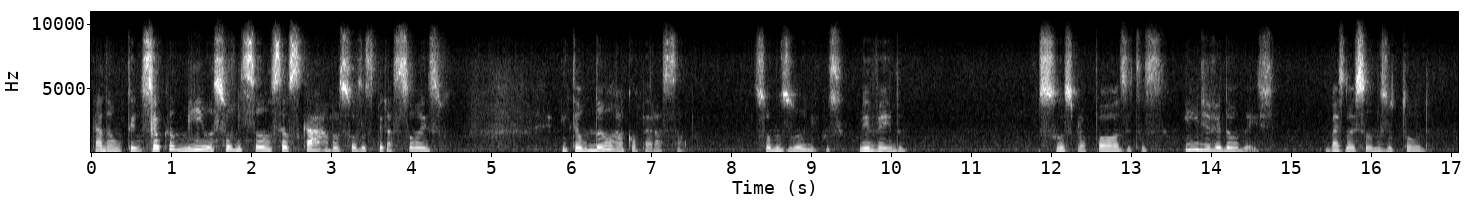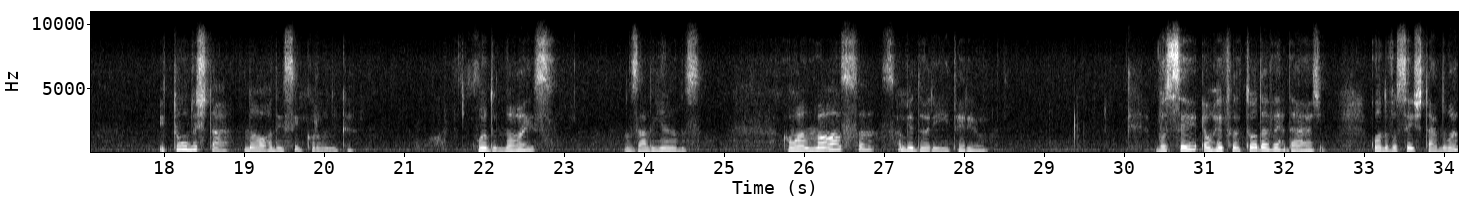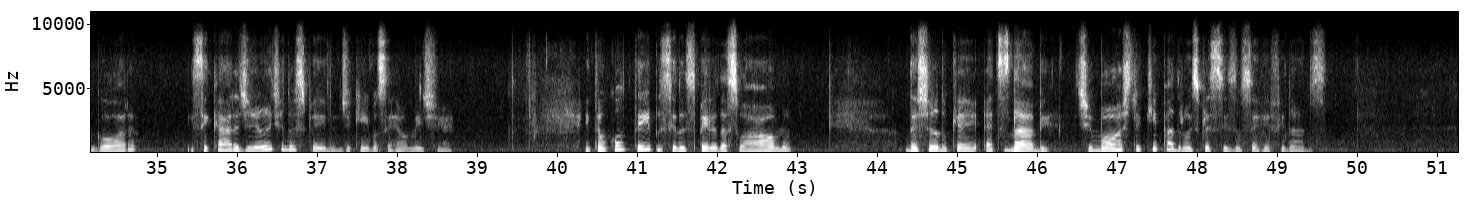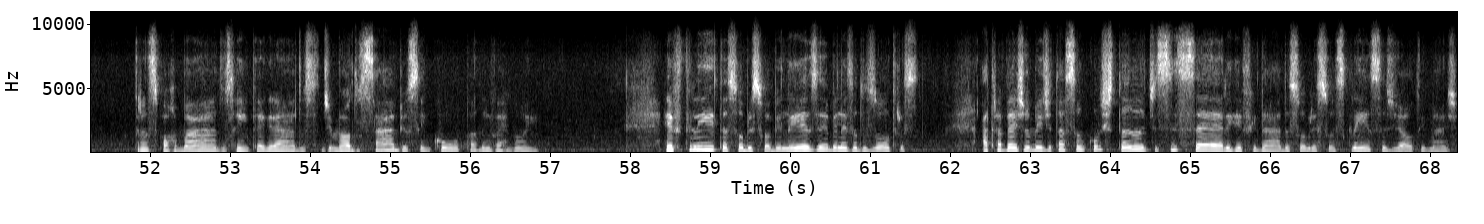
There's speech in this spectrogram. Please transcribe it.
cada um tem o seu caminho, a sua missão, os seus cargos, suas aspirações, então não há comparação. Somos únicos vivendo os seus propósitos individualmente, mas nós somos o todo. E tudo está na ordem sincrônica. Quando nós nos alinhamos com a nossa sabedoria interior. Você é um refletor da verdade quando você está no agora e se cara diante do espelho de quem você realmente é. Então contemple-se no espelho da sua alma, deixando que Etznab te mostre que padrões precisam ser refinados, transformados, reintegrados de modo sábio, sem culpa nem vergonha. Reflita sobre sua beleza e a beleza dos outros, através de uma meditação constante, sincera e refinada sobre as suas crenças de autoimagem.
